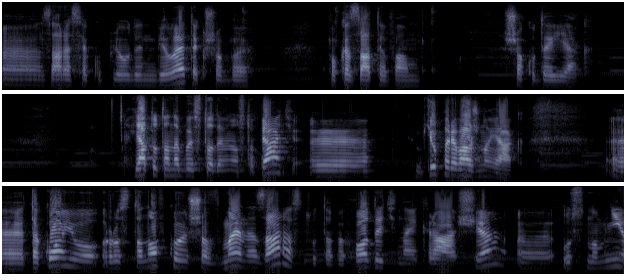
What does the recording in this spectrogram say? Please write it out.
е, зараз я куплю один білетик, щоб показати вам, що куди і як. Я тут набив 195. Е, б'ю переважно як. Е, такою розстановкою, що в мене зараз тут виходить найкраще. Е, основні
